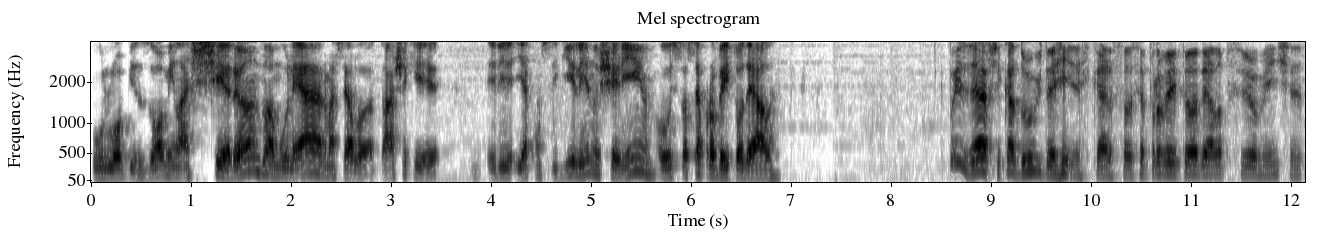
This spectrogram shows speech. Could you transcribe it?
o lobisomem lá cheirando a mulher, Marcelo. Tu acha que ele ia conseguir ali no cheirinho ou só se aproveitou dela? Pois é, fica a dúvida aí, né, cara? Só se aproveitou dela, possivelmente, né?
